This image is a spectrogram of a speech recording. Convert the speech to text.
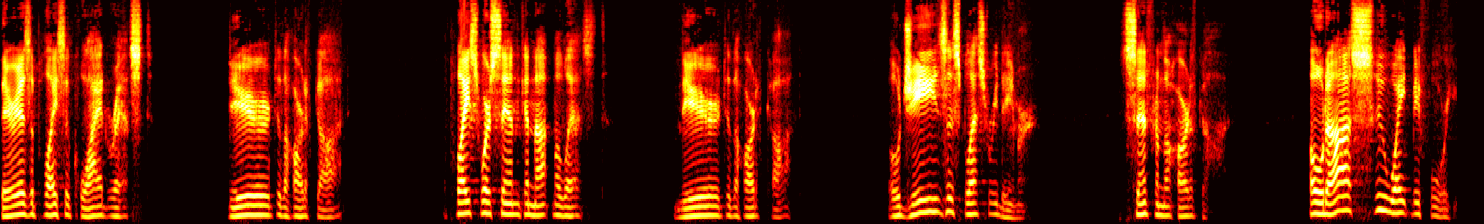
There is a place of quiet rest dear to the heart of God, a place where sin cannot molest, near to the heart of God. O Jesus, blessed Redeemer, sent from the heart of God, hold us who wait before you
